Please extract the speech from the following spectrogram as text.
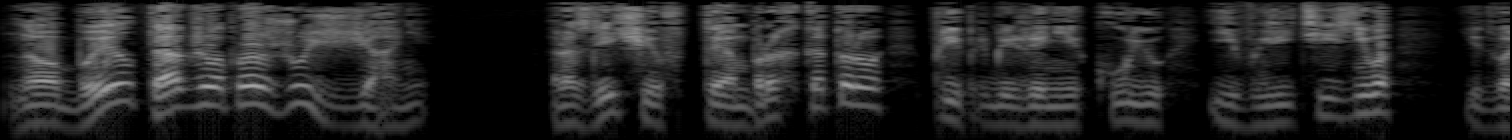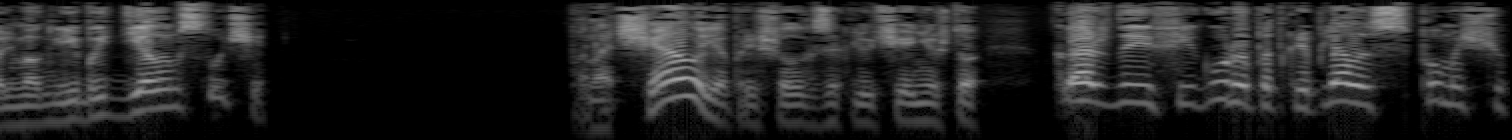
Но был также вопрос жужжания, различия в тембрах которого при приближении к улью и вылете из него едва ли могли быть делом случая. Поначалу я пришел к заключению, что каждая фигура подкреплялась с помощью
